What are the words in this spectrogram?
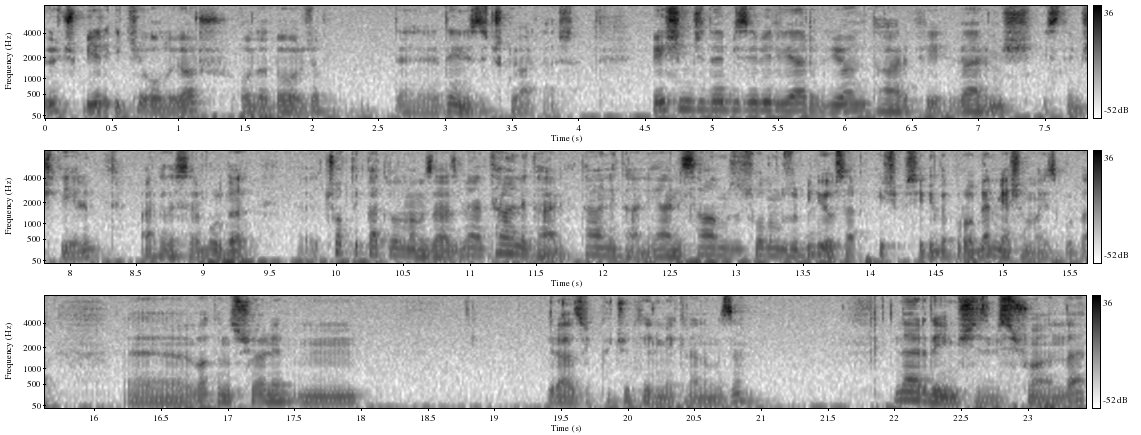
3, 1, 2 oluyor. O da doğruca e, denizli çıkıyor arkadaşlar. Beşinci de bize bir yer yön tarifi vermiş istemiş diyelim. Arkadaşlar burada e, çok dikkatli olmamız lazım. Yani tane tane tane tane yani sağımızı solumuzu biliyorsak hiçbir şekilde problem yaşamayız burada. Ee, bakınız şöyle hmm, birazcık küçültelim ekranımızı. Neredeymişiz biz şu anda?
